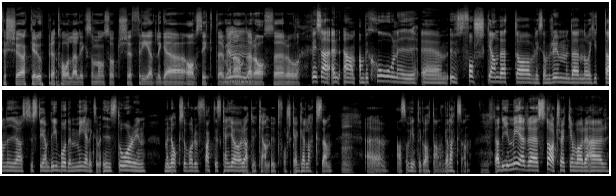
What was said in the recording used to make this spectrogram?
försöker upprätthålla liksom någon sorts eh, fredliga avsikter med Mm. andra raser och Det finns en ambition i um, utforskandet av liksom, rymden och hitta nya system. Det är ju både med liksom, i storyn men också vad du faktiskt kan göra, att du kan utforska galaxen. mm, Eh, alltså Vintergatan, galaxen. Ja, det är ju mer eh, Star Trek än vad det är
